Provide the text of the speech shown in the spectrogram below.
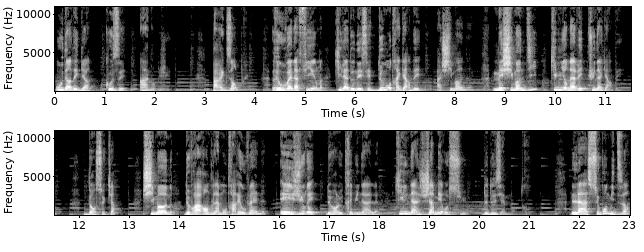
ou d'un dégât causé à un objet. Par exemple, Reuven affirme qu'il a donné ses deux montres à garder à Shimon, mais Shimon dit qu'il n'y en avait qu'une à garder. Dans ce cas, Shimon devra rendre la montre à Réhouven et jurer devant le tribunal qu'il n'a jamais reçu de deuxième montre. La seconde mitzvah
